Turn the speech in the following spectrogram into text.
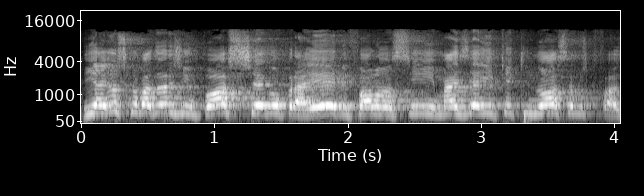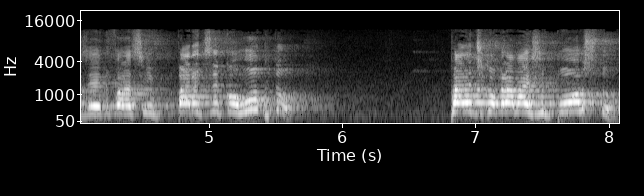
E aí os cobradores de impostos chegam para ele e falam assim, mas e aí, o que, que nós temos que fazer? Ele fala assim, para de ser corrupto, para de cobrar mais imposto.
